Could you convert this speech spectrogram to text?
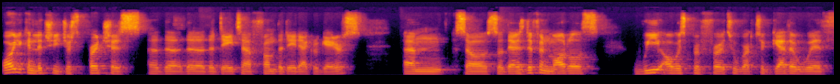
or you can literally just purchase uh, the, the, the data from the data aggregators. Um, so, so there's different models. We always prefer to work together with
